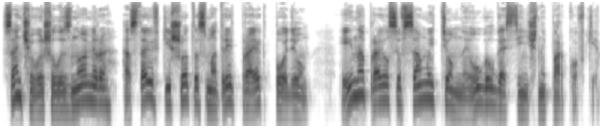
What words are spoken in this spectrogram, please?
Санчо вышел из номера, оставив Кишота смотреть проект «Подиум», и направился в самый темный угол гостиничной парковки.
